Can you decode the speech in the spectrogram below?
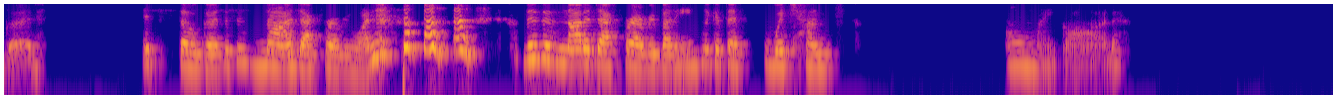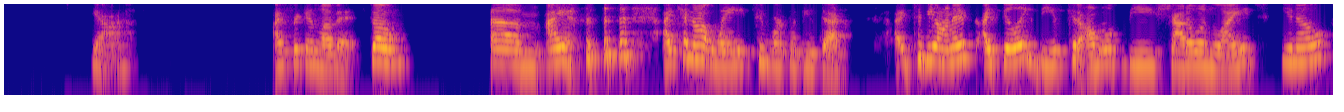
good. It's so good. This is not a deck for everyone. this is not a deck for everybody. Look at this. Witch hunts. Oh my God. Yeah. I freaking love it. So um I I cannot wait to work with these decks. I, to be honest, I feel like these could almost be shadow and light, you know?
